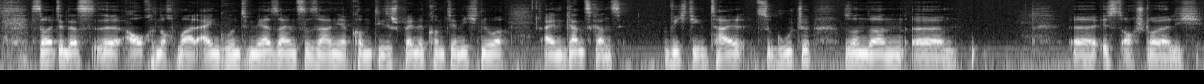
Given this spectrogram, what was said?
sollte das äh, auch nochmal ein Grund mehr sein zu sagen, ja kommt, diese Spende kommt ja nicht nur einen ganz, ganz wichtigen Teil zugute, sondern äh, äh, ist auch steuerlich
